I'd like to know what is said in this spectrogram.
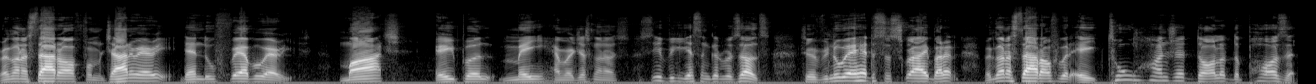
we're going to start off from January, then do February, March, April, May, and we're just going to see if we can get some good results. So if you're new here, hit the subscribe button. We're going to start off with a $200 deposit.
